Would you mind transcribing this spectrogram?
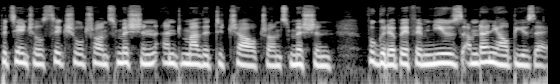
potential sexual transmission, and mother to child transmission. For Good Hope FM News, I'm Danielle Buse.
